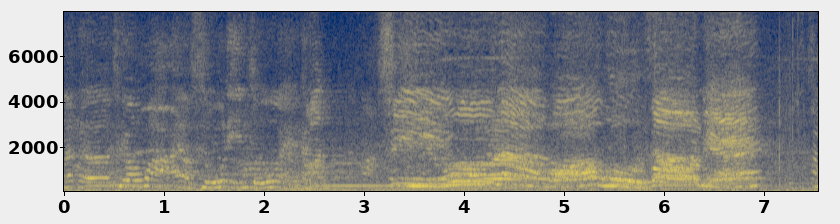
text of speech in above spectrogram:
那个秋化，还有竹林主委。喜屋乐活五周年，传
